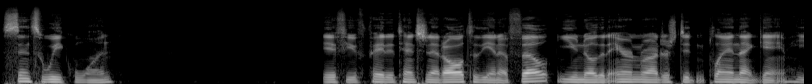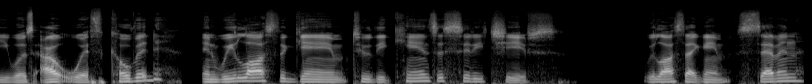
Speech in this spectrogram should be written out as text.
since week one. If you've paid attention at all to the NFL, you know that Aaron Rodgers didn't play in that game. He was out with COVID, and we lost the game to the Kansas City Chiefs. We lost that game 7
